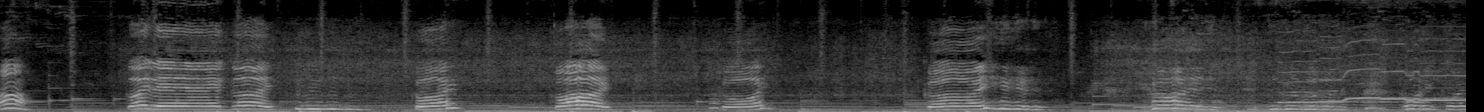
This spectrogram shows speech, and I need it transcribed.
হ্যাঁ? কই রে, কই? কই? কই? কই? কই? কই? কই কই?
